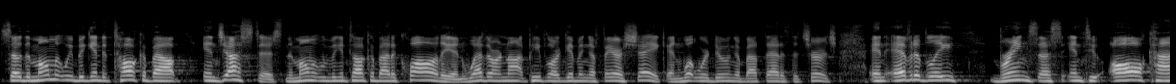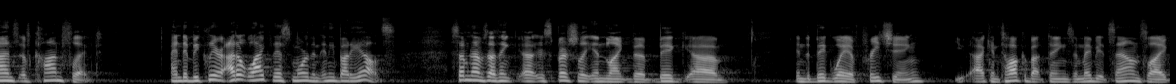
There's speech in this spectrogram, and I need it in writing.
So, the moment we begin to talk about injustice, the moment we begin to talk about equality and whether or not people are giving a fair shake and what we're doing about that as the church, inevitably brings us into all kinds of conflict. And to be clear, I don't like this more than anybody else. Sometimes I think, uh, especially in like the big, uh, in the big way of preaching, I can talk about things and maybe it sounds like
